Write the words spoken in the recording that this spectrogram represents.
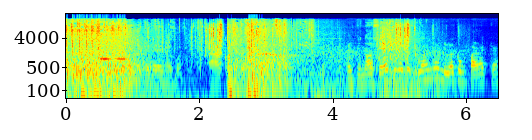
¿Qué se le ve mejor? Ah, ¿cómo se- Pues, pues no sé, tú no estás jugando, lo iba a comparar acá.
